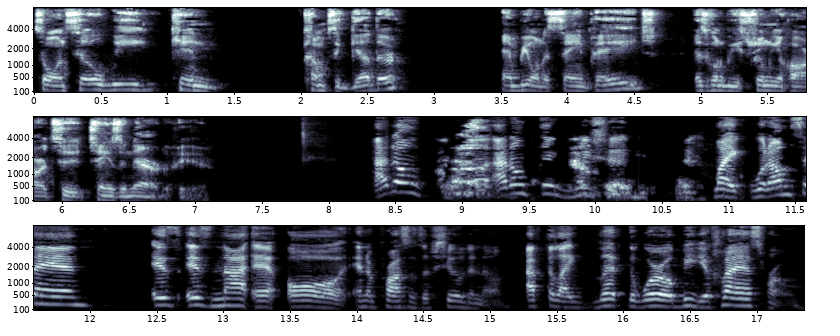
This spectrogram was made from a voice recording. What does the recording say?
So until we can come together and be on the same page, it's going to be extremely hard to change the narrative here. I don't uh, I don't think we should like what I'm saying is is not at all in the process of shielding them. I feel like let the world be your classroom.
